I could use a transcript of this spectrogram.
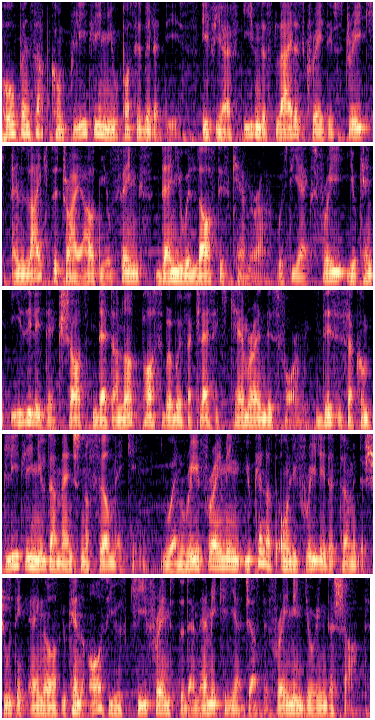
opens up completely new possibilities. If you have even the slightest creative streak and like to try out new things, then you will love this camera. With the X3 you can easily take shots that are not possible with a classic camera in this form. This is a completely new dimension of filmmaking. When reframing, you can not only freely determine the shooting angle, you can also use keyframes to dynamically adjust the framing during the shot.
